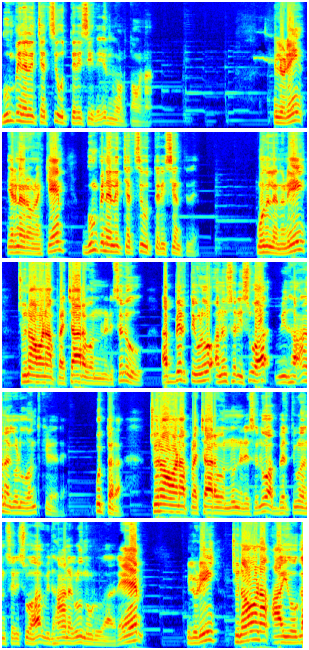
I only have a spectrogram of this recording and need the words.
ಗುಂಪಿನಲ್ಲಿ ಚರ್ಚಿಸಿ ಉತ್ತರಿಸಿದೆ ಇದು. ನೋಡ್ತೋಣ ಇಲ್ಲಿ ನೋಡಿ, ಎರಡನೇ ಮನಕ್ಕೆ ಗುಂಪಿನಲ್ಲಿ ಚರ್ಚಿಸಿ ಉತ್ತರಿಸಿ ಅಂತಿದೆ. ಮೊದಲನೇ ಚುನಾವಣಾ ಪ್ರಚಾರವನ್ನು ನಡೆಸಲು ಅಭ್ಯರ್ಥಿಗಳು ಅನುಸರಿಸುವ ವಿಧಾನಗಳು ಅಂತ ಕೇಳಿದರೆ ಉತ್ತರ, ಚುನಾವಣಾ ಪ್ರಚಾರವನ್ನು ನಡೆಸಲು ಅಭ್ಯರ್ಥಿಗಳು ಅನುಸರಿಸುವ ವಿಧಾನಗಳು ನೋಡುವುದಾದರೆ, ಇಲ್ಲಿ ಚುನಾವಣಾ ಆಯೋಗ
